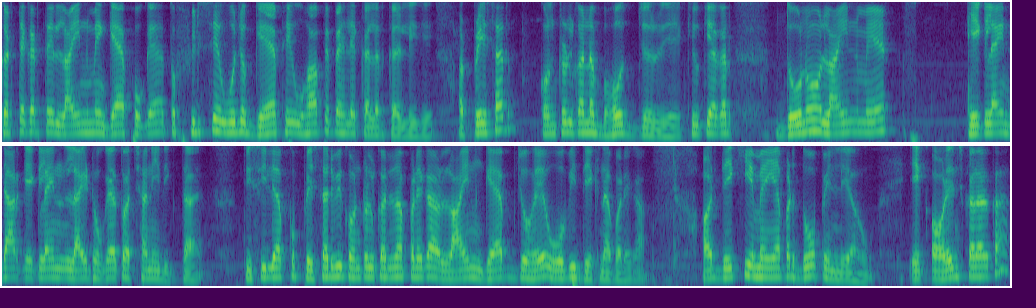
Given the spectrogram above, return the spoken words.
करते करते लाइन में गैप हो गया तो फिर से वो जो गैप है, वहाँ पे पहले कलर कर लीजिए। और प्रेशर कंट्रोल करना बहुत ज़रूरी है, क्योंकि अगर दोनों लाइन में एक लाइन डार्क एक लाइन लाइट हो गया तो अच्छा नहीं दिखता है। तो इसीलिए आपको प्रेशर भी कंट्रोल करना पड़ेगा और लाइन गैप जो है, वो भी देखना पड़ेगा। और देखिए, मैं यहाँ पर दो पेन लिया हूँ। एक ऑरेंज कलर का,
